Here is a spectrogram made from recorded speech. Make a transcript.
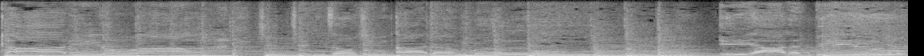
卡迪瓦渐渐走进爱的魔路。咿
